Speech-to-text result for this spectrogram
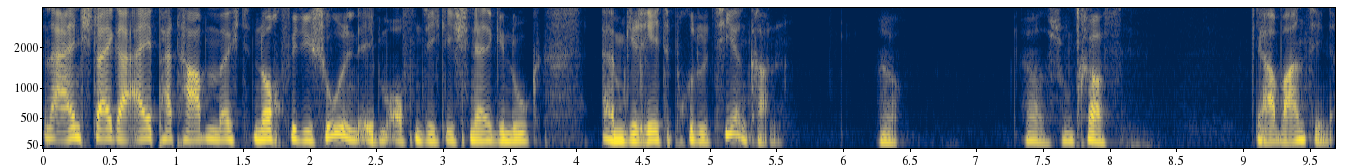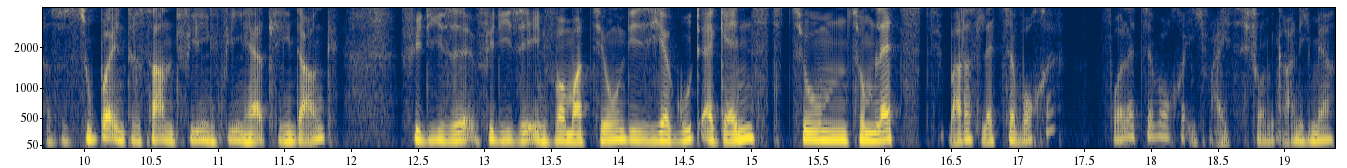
ein Einsteiger-iPad haben möchte, noch für die Schulen eben offensichtlich schnell genug ähm, Geräte produzieren kann. Ja. Ja, das ist schon krass. Ja, Wahnsinn. Also super interessant. Vielen, vielen herzlichen Dank für diese, für diese Information, die sich ja gut ergänzt zum, zum letzt, war das letzte Woche? Vorletzte Woche, ich weiß es schon gar nicht mehr,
